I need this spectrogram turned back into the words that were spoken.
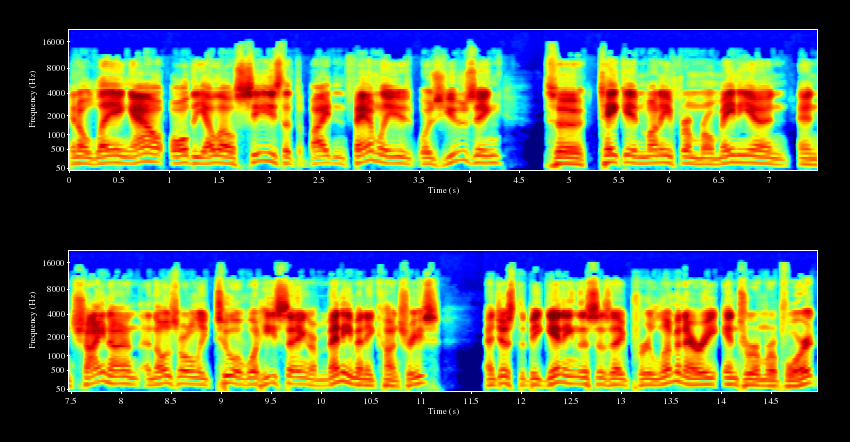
You know, laying out all the LLCs that the Biden family was using to take in money from Romania and, and China. And, and those are only two of what he's saying are many, many countries and just the beginning. This is a preliminary interim report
